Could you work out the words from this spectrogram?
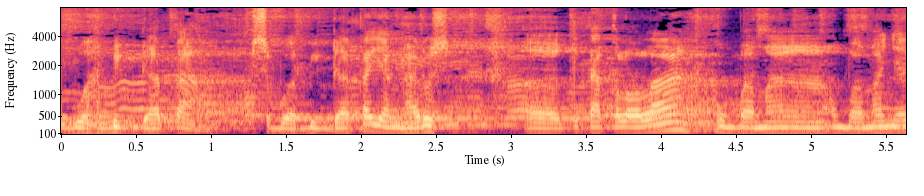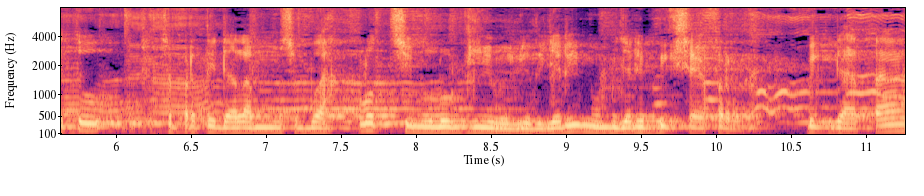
sebuah big data, sebuah big data yang harus uh, kita kelola umpama umpamanya itu seperti dalam sebuah cloud sinologi begitu. Jadi menjadi big saver, big data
